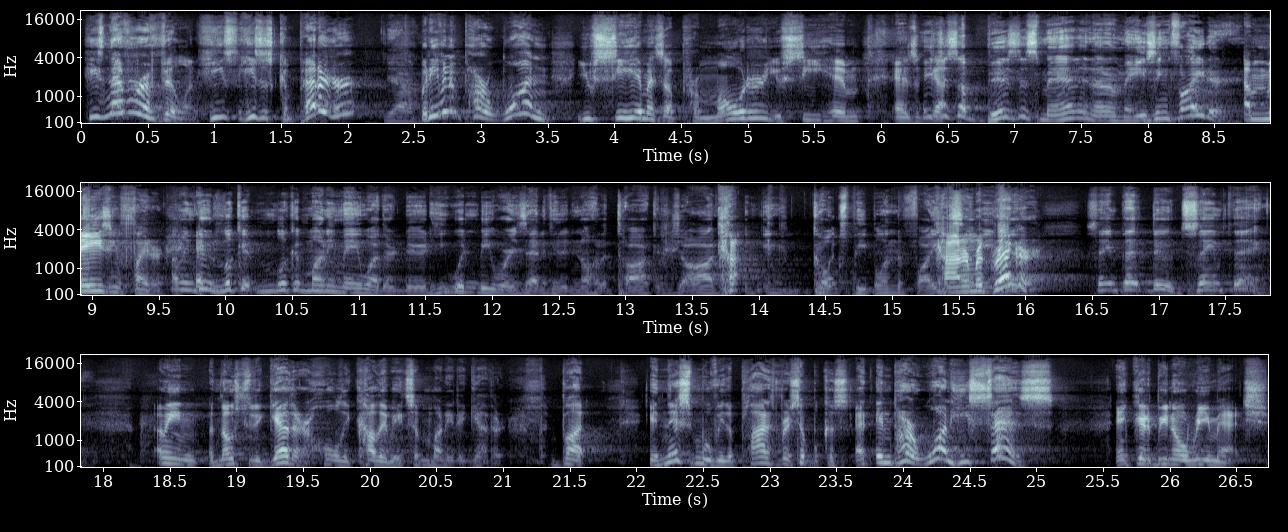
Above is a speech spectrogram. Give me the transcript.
He's never a villain. He's he's his competitor. Yeah. But even in part one, you see him as a promoter. You see him as a He's guy- just a businessman and an amazing fighter. amazing fighter. I mean, dude, look at look at Money Mayweather, dude. He wouldn't be where he's at if he didn't know how to talk and jaw and, Con- and coax people into fights. Conor McGregor. dude, Same that dude, same thing. I mean, those two together, holy cow, they made some money together. But in this movie, the plot is very simple because in part one, he says, ain't gonna be no rematch.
